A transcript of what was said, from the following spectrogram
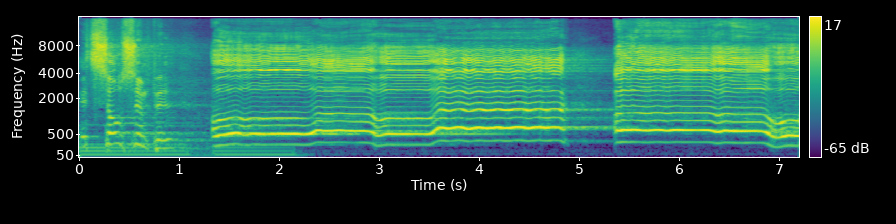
It's so simple. Oh, oh, oh, oh, oh. oh.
